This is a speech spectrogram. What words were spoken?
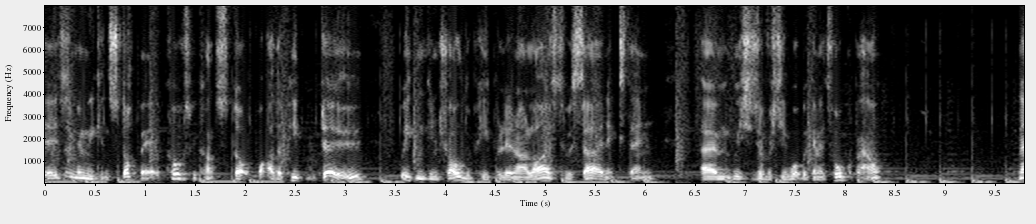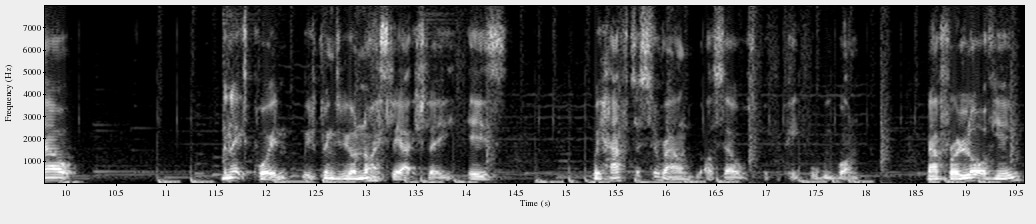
It doesn't mean we can stop it. Of course, we can't stop what other people do. We can control the people in our lives to a certain extent, um, which is obviously what we're going to talk about. Now, the next point, which brings me on nicely, actually, is we have to surround ourselves with the people we want. Now, for a lot of you,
